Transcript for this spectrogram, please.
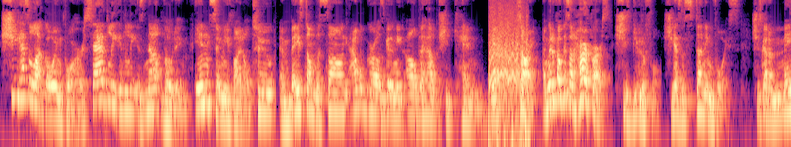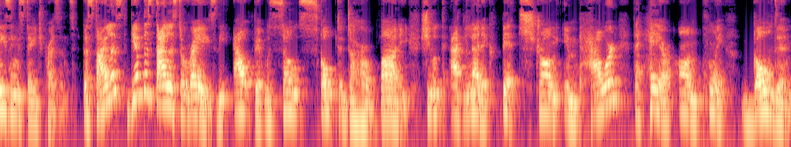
She has a lot going for her. Sadly, Italy is not voting in semifinal two, and based on the song, our girl is gonna need all the help she can get. Sorry, I'm gonna focus on her first. She's beautiful. She has a stunning voice. She's got amazing stage presence. The stylist? Give the stylist a raise. The outfit was so sculpted to her body. She looked athletic, fit, strong, empowered. The hair on point golden,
